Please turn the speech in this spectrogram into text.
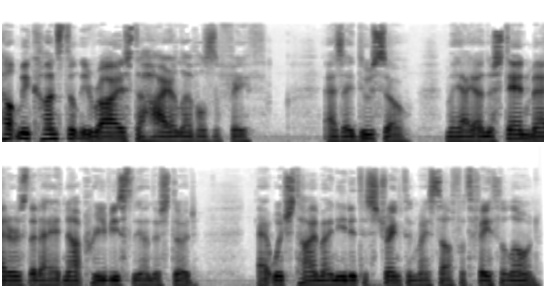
Help me constantly rise to higher levels of faith. As I do so, may I understand matters that I had not previously understood, at which time I needed to strengthen myself with faith alone.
